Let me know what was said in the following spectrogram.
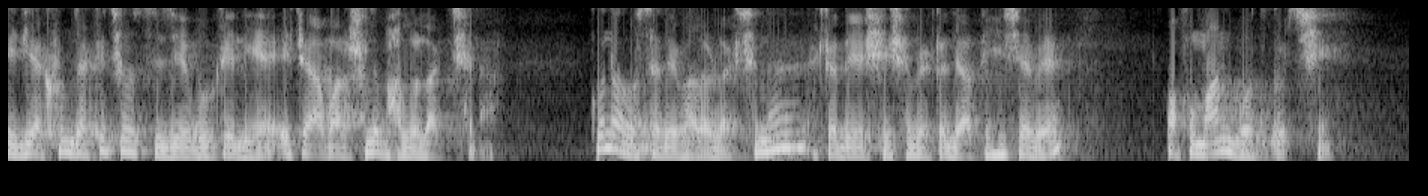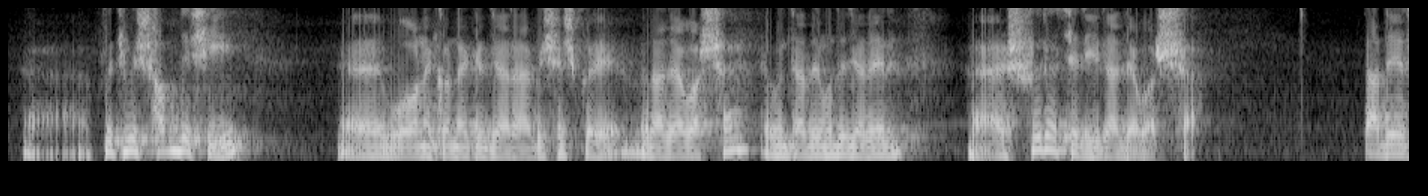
এই যে এখন যা কিছু হচ্ছে যে বুকে নিয়ে, এটা আমার আসলে ভালো লাগছে না। কোনো অবস্থাতে ভালো লাগছে না। একটা দেশ হিসেবে, একটা জাতি হিসেবে অপমান বোধ করছি। পৃথিবীর সব দেশই অনেক অনেকে যারা, বিশেষ করে রাজা বাদশাহ এবং তাদের মধ্যে যাদের স্বৈরাচারী রাজা বাদশাহ তাদের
